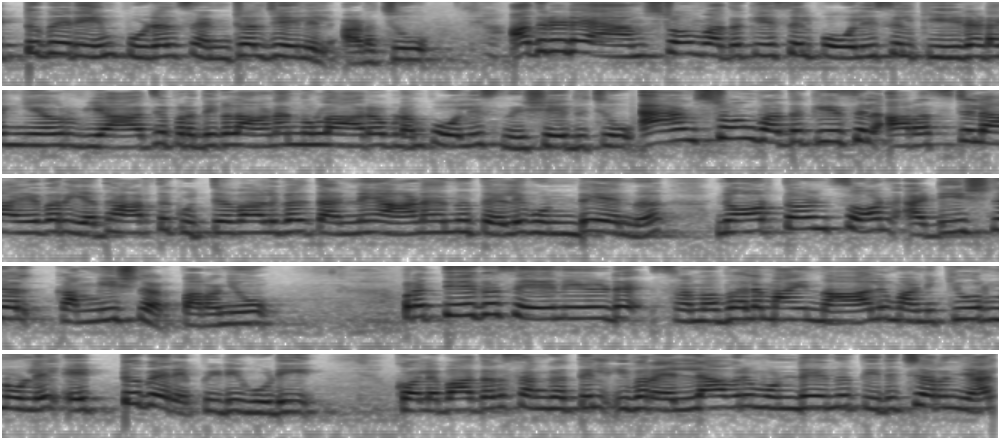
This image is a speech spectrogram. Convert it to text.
എട്ടുപേരെയും പുഴൽ സെൻട്രൽ ജയിലിൽ അടച്ചു. അതിനിടെ ആംസ്ട്രോം വധക്കേസിൽ പോലീസിൽ കീഴടങ്ങിയവർ വ്യാജ പ്രതികളാണെന്നുള്ള ആരോപണം പോലീസ് നിഷേധിച്ചു. ആംസ്ട്രോങ് വധക്കേസിൽ അറസ്റ്റിലായവർ യഥാർത്ഥ കുറ്റവാളികൾ തന്നെയാണ് എന്ന് തെളിവുണ്ട് എന്ന് നോർത്തേൺ സോൺ അഡീഷണൽ കമ്മീഷണർ പറഞ്ഞു. പ്രത്യേക സേനയുടെ ശ്രമഫലമായി നാല് മണിക്കൂറിനുള്ളിൽ എട്ടുപേരെ പിടികൂടി. കൊലപാതക സംഘത്തിൽ ഇവർ എല്ലാവരും ഉണ്ട് എന്ന് തിരിച്ചറിഞ്ഞാൽ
